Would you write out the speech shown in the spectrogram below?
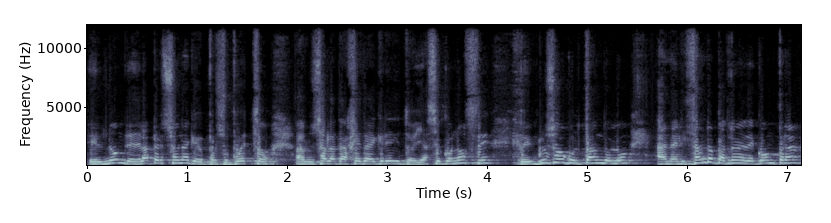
el nombre de la persona, que por supuesto al usar la tarjeta de crédito ya se conoce, pero incluso ocultándolo, analizando patrones de compra,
